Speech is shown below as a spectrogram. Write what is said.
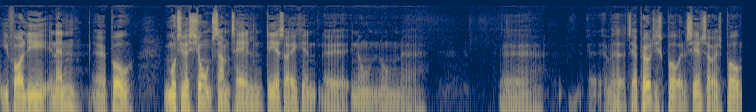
I får lige en anden øh, bog, Motivationssamtalen. Det er så ikke en, øh, nogen, nogen øh, øh, hvad hedder, terapeutisk bog eller sjælsøjs bog.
